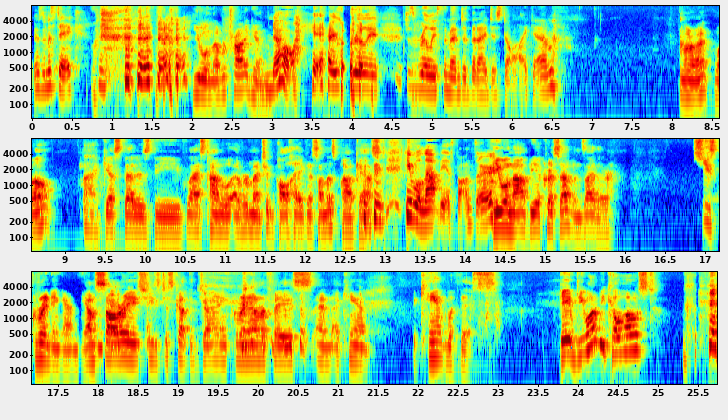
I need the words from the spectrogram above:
it was a mistake You will never try again. no I really just really cemented that i just don't like him All right. Well, I guess that is the last time we'll ever mention Paul Haggis on this podcast. he will not be a sponsor he will not be a Chris Evans either. She's grinning at me. I'm sorry. She's just got the giant grin on her face, and I can't. I can't with this. Gabe, do you want to be co-host? you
